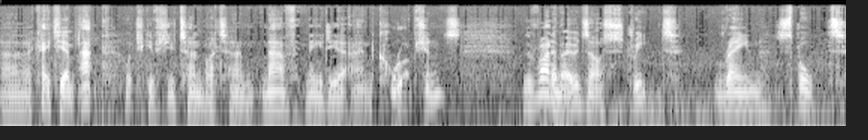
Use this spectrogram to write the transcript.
KTM app which gives you turn-by-turn -turn nav, media and call options. The rider modes are street, rain, sport,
